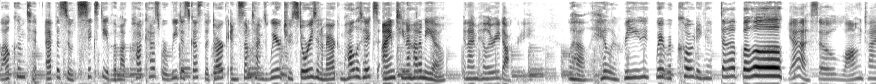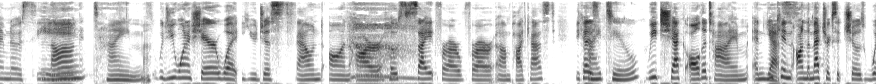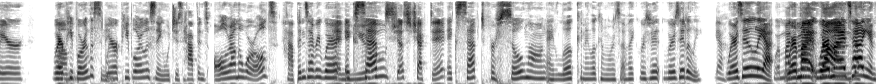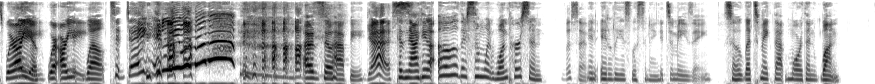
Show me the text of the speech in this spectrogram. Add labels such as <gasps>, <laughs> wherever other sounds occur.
Welcome to episode 60 of the Muck Podcast, where we discuss the dark and sometimes weird true stories in American politics. I'm Tina Jaramillo. And I'm Hillary Doherty. Well, Hillary, we're recording a double. Yeah, so long time no see. Long time. Would you want to share what you just found on our <gasps> host site for our for our um, podcast? Because I do. we check all the time, and Yes. you can on the metrics it shows where Where um, people are listening. where people are listening, which is happens all around the world. Happens everywhere And except you just checked it. except for so long I look and I look and where's I'm like where's it, where's Italy? Yeah. Where's Italy at? Where my where my where are my? Italians? Where are you? Where are you? hey. Well, today <laughs> Italy was. <laughs> I was so happy. yes, Because now I can go, oh, there's someone, one person listen, in Italy is listening. it's amazing. So let's make that more than one.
